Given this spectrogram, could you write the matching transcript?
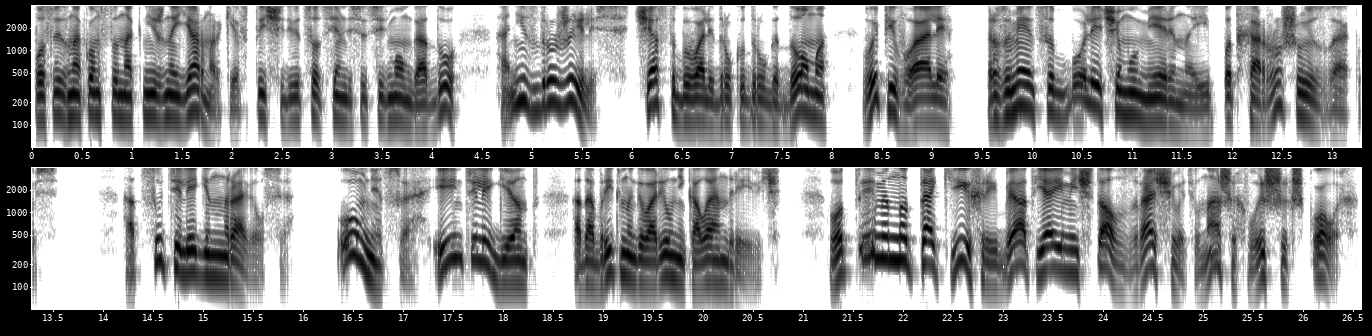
После знакомства на книжной ярмарке в 1977 году они сдружились, часто бывали друг у друга дома, выпивали, разумеется, более чем умеренно и под хорошую закусь. Отцу Телегин нравился. Умница и интеллигент, — одобрительно говорил Николай Андреевич. «Вот именно таких ребят я и мечтал взращивать в наших высших школах».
